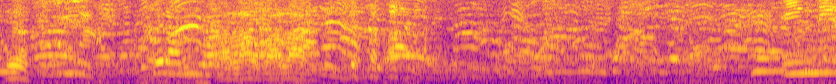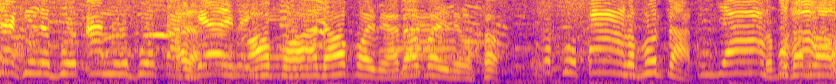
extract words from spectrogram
Walak, walak. Ini lagi lebutan Ada, guys. lagi. apa? Ada apa ini? Ada apa ini, Pak? Lebutan. Rebutan. Iya. Rebutan mau.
